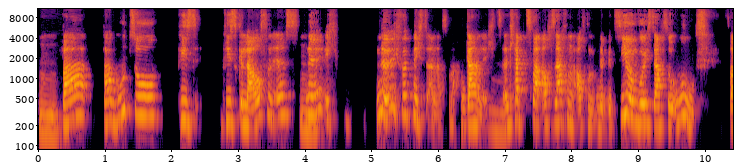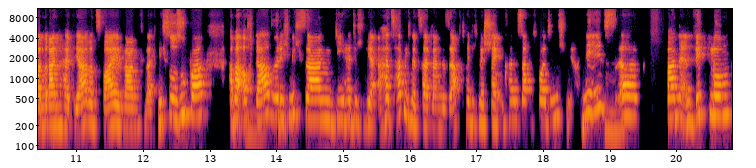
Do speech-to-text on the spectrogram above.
mhm. war, war gut so, wie es gelaufen ist. Mhm. Nee, ich, nö, ich würde nichts anders machen, gar nichts. Mhm. Ich habe zwar auch Sachen, auch eine Beziehung, wo ich sage so, uh, es waren dreieinhalb Jahre, zwei waren vielleicht nicht so super, aber auch mhm. da würde ich nicht sagen, die hätte ich, das habe ich eine Zeit lang gesagt, hätte ich mir schenken können, sage ich heute nicht mehr. Nee, es mhm. äh, war eine Entwicklung,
